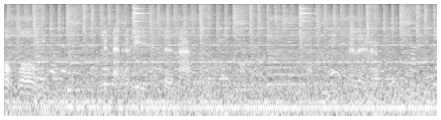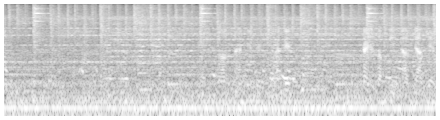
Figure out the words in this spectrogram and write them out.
6โมง18นาทีเดินทาง ใกล้จะตกดินครับยามเย็น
